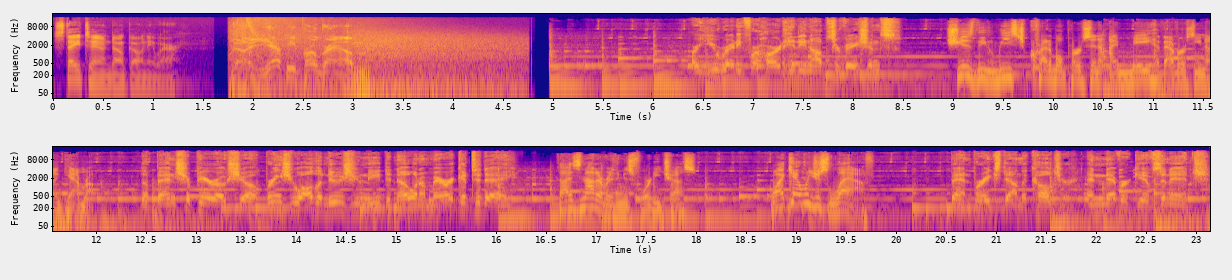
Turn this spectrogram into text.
Stay tuned. Don't go anywhere. The Yappy Program. Are you ready for hard hitting observations? She is the least credible person I may have ever seen on camera. The Ben Shapiro Show brings you all the news you need to know in America today. Guys, not everything is 4D chess. Why can't we just laugh? Ben breaks down the culture and never gives an inch.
